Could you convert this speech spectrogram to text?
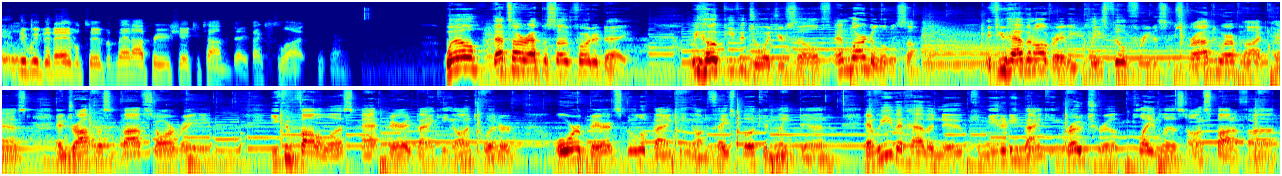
than we've been able to. But man, I appreciate your time today. Thanks a lot. Well, that's our episode for today. We hope you've enjoyed yourself and learned a little something. If you haven't already, please feel free to subscribe to our podcast and drop us a five star rating. You can follow us at Barret Banking on Twitter or Barret School of Banking on Facebook and LinkedIn. And we even have a new community banking road trip playlist on Spotify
